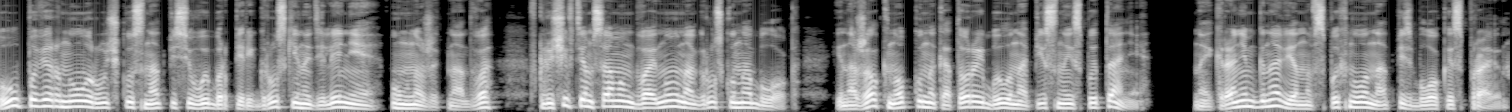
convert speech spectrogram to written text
Пул повернул ручку с надписью «Выбор перегрузки» на деление «Умножить на 2», включив тем самым двойную нагрузку на блок, и нажал кнопку, на которой было написано «Испытание». На экране мгновенно вспыхнула надпись «Блок исправен».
